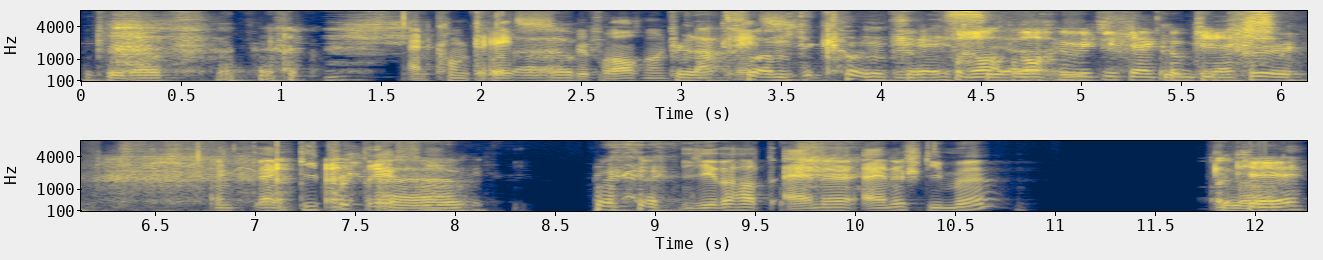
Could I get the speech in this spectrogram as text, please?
Ein Kongress. Oder Wir brauchen einen Plattform Kongress. Kongress. Ja. brauchen wir wirklich einen Kongress. Gipfel. Ein, ein Gipfeltreffen. Ähm, Jeder hat eine, eine Stimme. Genau. Okay.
